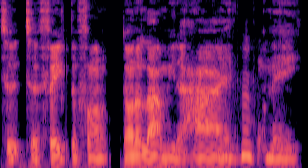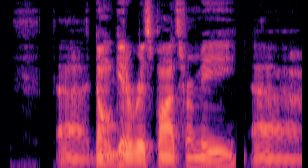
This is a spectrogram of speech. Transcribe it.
to to fake the funk. Don't allow me to hide mm-hmm. when they uh, don't get a response from me. Uh,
